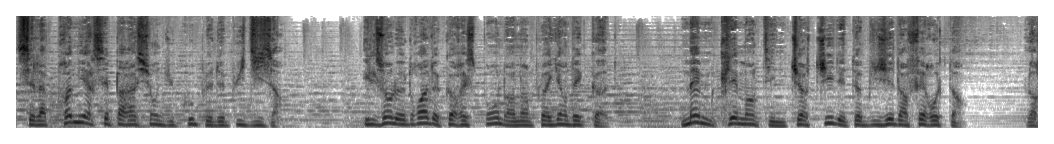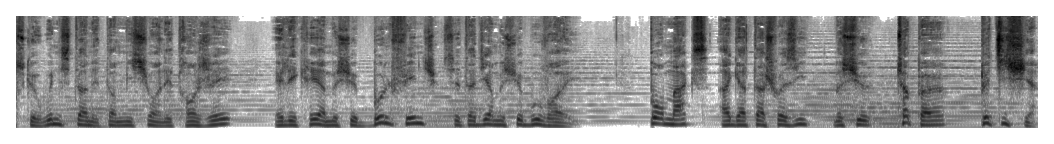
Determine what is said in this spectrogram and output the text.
C'est la première séparation du couple depuis dix ans. Ils ont le droit de correspondre en employant des codes. Même Clémentine Churchill est obligée d'en faire autant. Lorsque Winston est en mission à l'étranger, elle écrit à M. Bullfinch, c'est-à-dire M. Bouvreuil. Pour Max, Agatha choisit M. Tupper, petit chien.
